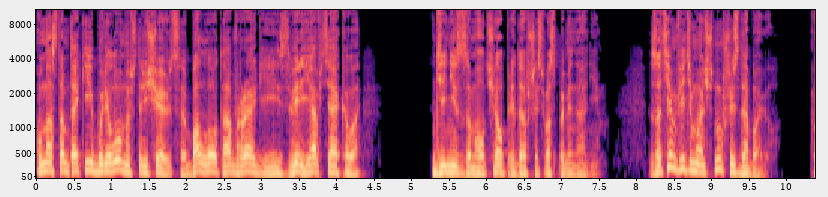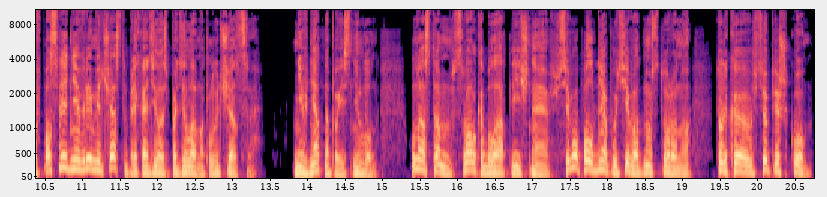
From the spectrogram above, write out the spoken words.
У нас там такие буреломы встречаются, болота, овраги и зверья всякого». Денис замолчал, предавшись воспоминаниям. Затем, видимо, очнувшись, добавил. «В последнее время часто приходилось по делам отлучаться», — невнятно пояснил он. «У нас там свалка была отличная, всего полдня пути в одну сторону, только все пешком.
